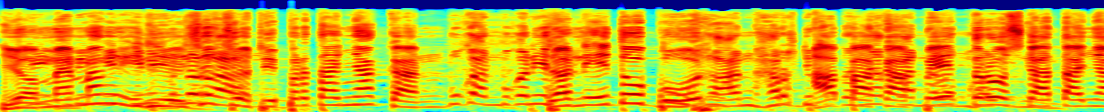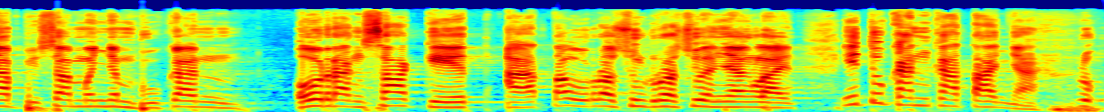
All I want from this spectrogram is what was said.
Ya Ini- memang ini- ini Yesus juga dipertanyakan. Bukan, bukan Yesus. Dan itu pun Tuhan harus apakah Petrus katanya bisa menyembuhkan orang sakit atau rasul-rasul yang lain? Itu kan katanya. Loh,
